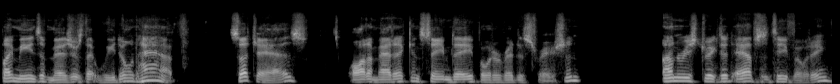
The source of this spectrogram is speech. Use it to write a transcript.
by means of measures that we don't have, such as automatic and same day voter registration, unrestricted absentee voting,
